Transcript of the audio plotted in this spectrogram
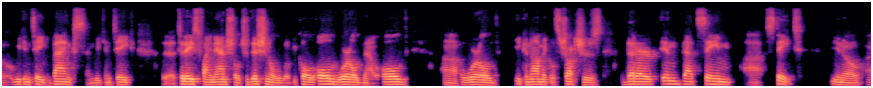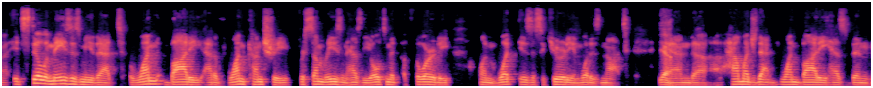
uh, we can take banks and we can take uh, today's financial traditional what we call old world now old uh, world economical structures that are in that same uh, state you know uh, it still amazes me that one body out of one country for some reason has the ultimate authority on what is a security and what is not yeah. and uh, how much that one body has been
